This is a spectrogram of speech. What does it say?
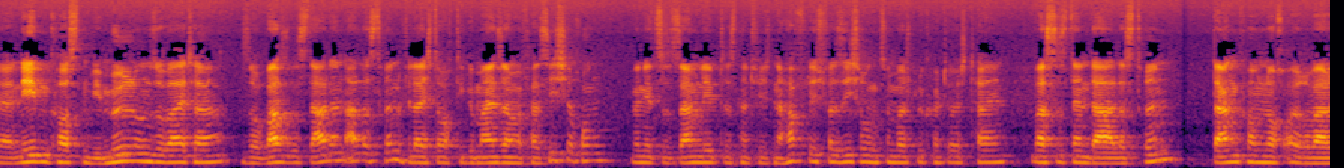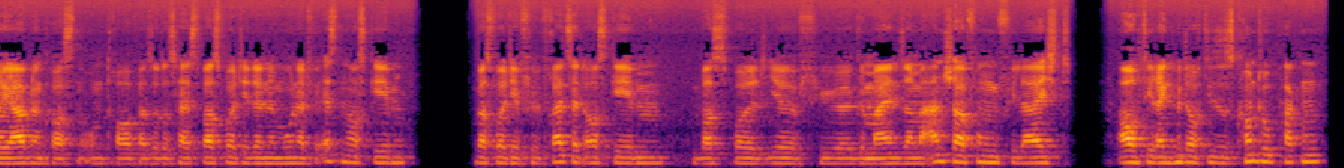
äh, Nebenkosten wie Müll und so weiter. So, was ist da denn alles drin? Vielleicht auch die gemeinsame Versicherung. Wenn ihr zusammenlebt, ist natürlich eine Haftpflichtversicherung zum Beispiel, könnt ihr euch teilen. Was ist denn da alles drin? Dann kommen noch eure variablen Kosten oben drauf. Also das heißt, was wollt ihr denn im Monat für Essen ausgeben? Was wollt ihr für Freizeit ausgeben? Was wollt ihr für gemeinsame Anschaffungen vielleicht auch direkt mit auf dieses Konto packen,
